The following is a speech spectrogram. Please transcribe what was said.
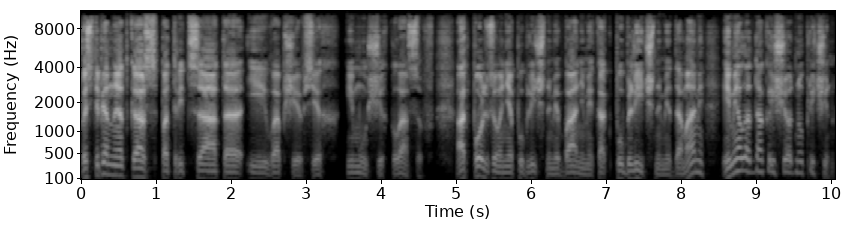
Постепенный отказ патрициата и вообще всех имущих классов от пользования публичными банями как публичными домами имел, однако, еще одну причину.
